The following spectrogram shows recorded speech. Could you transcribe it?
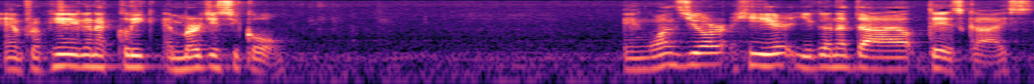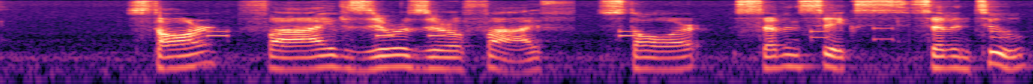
and from here you're gonna click emergency call. And once you're here you're gonna dial this guys. Star 5005 star 7672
